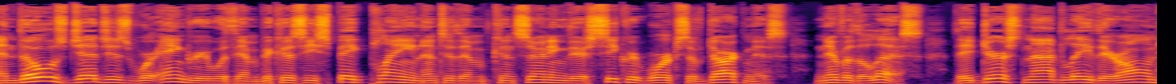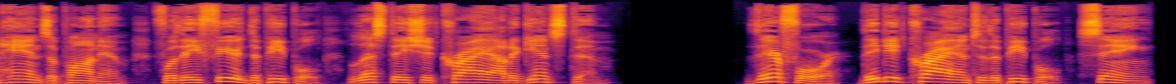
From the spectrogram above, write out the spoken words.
And those judges were angry with him because he spake plain unto them concerning their secret works of darkness. Nevertheless, they durst not lay their own hands upon him, for they feared the people, lest they should cry out against them. Therefore they did cry unto the people, saying,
